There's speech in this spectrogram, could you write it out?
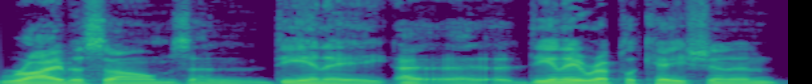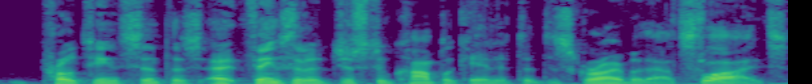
ribosomes and DNA, uh, uh, DNA replication and protein synthesis, uh, things that are just too complicated to describe without slides.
